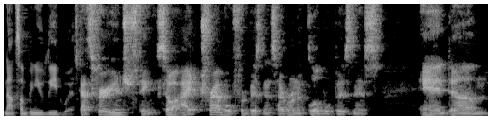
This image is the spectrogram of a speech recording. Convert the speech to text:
not something you lead with. That's very interesting. So I travel for business. I run a global business, and um,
